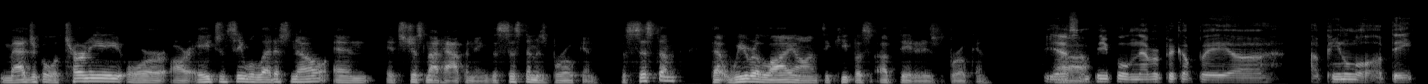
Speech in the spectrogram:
magical attorney or our agency will let us know and it's just not happening. The system is broken. The system that we rely on to keep us updated is broken. Yeah uh, some people never pick up a uh a penal law update.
